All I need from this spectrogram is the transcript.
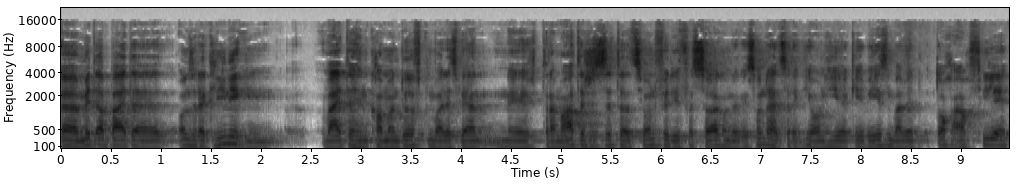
äh, Mitarbeiter unserer Kliniken weiterhin kommen durften, weil es wäre eine dramatische Situation für die Versorgung der Gesundheitsregion hier gewesen, weil wir doch auch viele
